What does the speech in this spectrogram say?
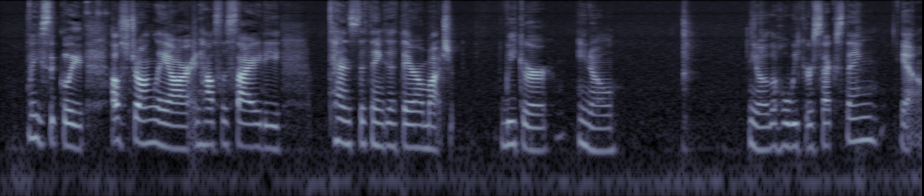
basically, how strong they are, and how society tends to think that they're much weaker, you know, you know, the whole weaker sex thing. Yeah.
